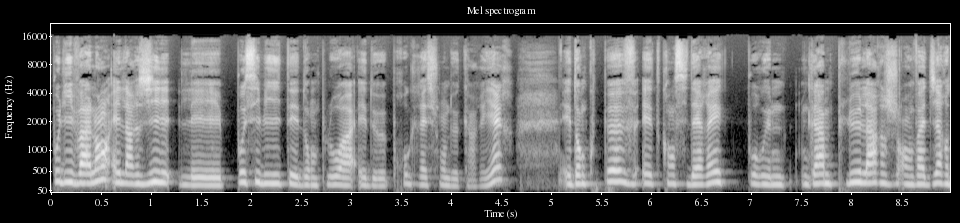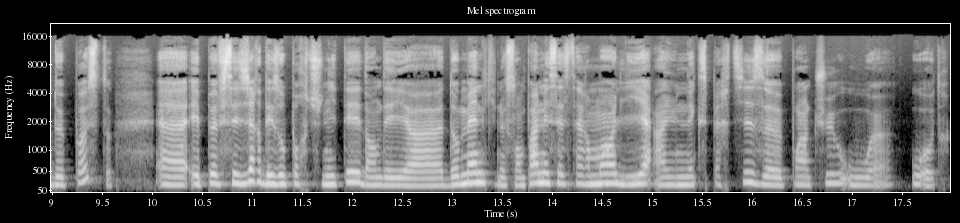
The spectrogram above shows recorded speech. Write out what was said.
polyvalent élargit les possibilités d'emploi et de progression de carrière et donc peuvent être considérés pour une gamme plus large, on va dire, de postes euh, et peuvent saisir des opportunités dans des euh, domaines qui ne sont pas nécessairement liés à une expertise euh, pointue ou, ou autre.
